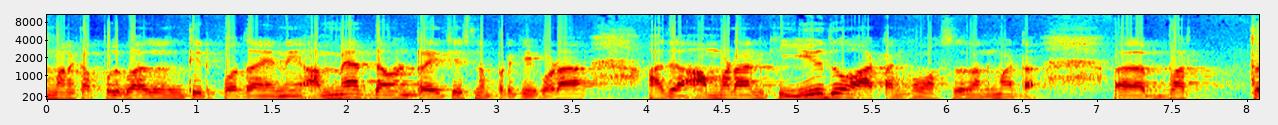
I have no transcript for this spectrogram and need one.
మనకు అప్పుల బాధలను తీరిపోతాయని అమ్మేద్దామని ట్రై చేసినప్పటికీ కూడా అది అమ్మడానికి ఏదో ఆటంకం వస్తుంది అనమాట భర్త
